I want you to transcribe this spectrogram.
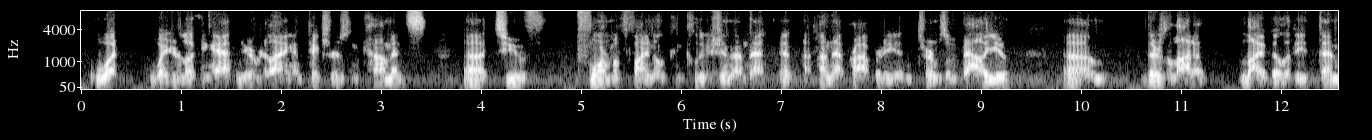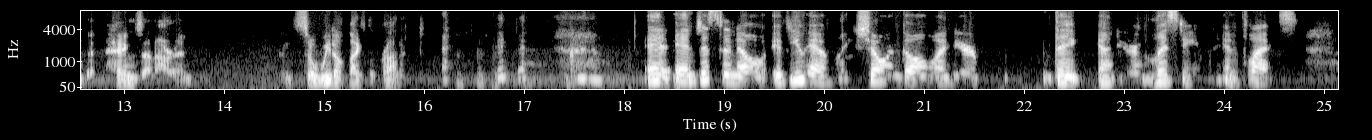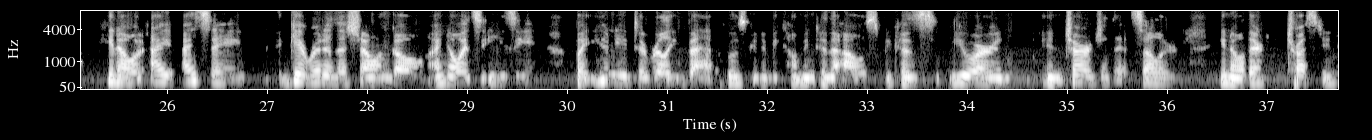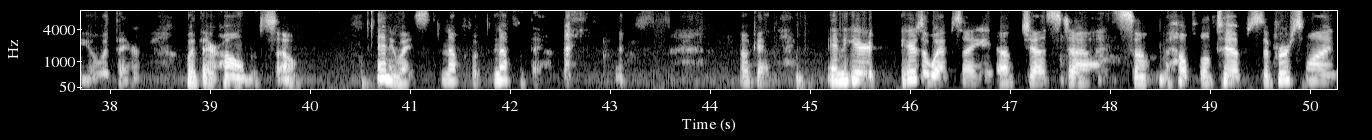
what what you're looking at and you're relying on pictures and comments uh, to f- form a final conclusion on that on that property in terms of value, um, there's a lot of liability then that hangs on our end, and so we don't like the product. And, and just to know, if you have like show and go on your thing, on your listing in Flex, you know, I, I say get rid of the show and go. I know it's easy, but you need to really vet who's going to be coming to the house because you are in, in charge of that seller. You know, they're trusting you with their with their home. So anyways, enough enough of that. okay. And here here's a website of just uh, some helpful tips. The first one,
